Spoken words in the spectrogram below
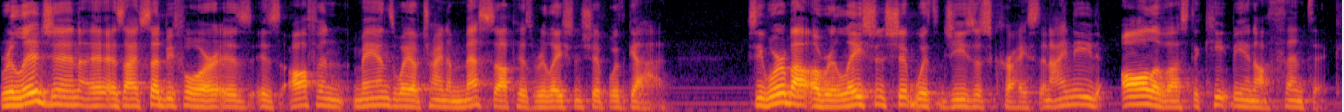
Religion, as I've said before, is, is often man's way of trying to mess up his relationship with God. See, we're about a relationship with Jesus Christ, and I need all of us to keep being authentic,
